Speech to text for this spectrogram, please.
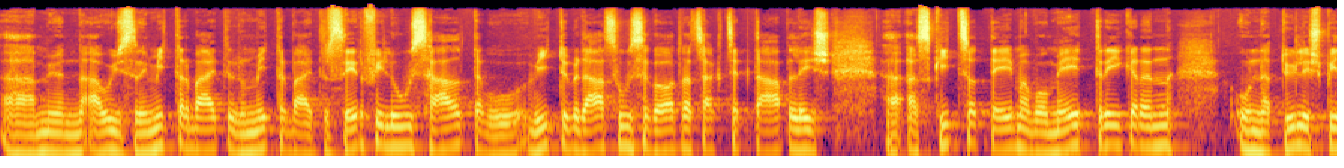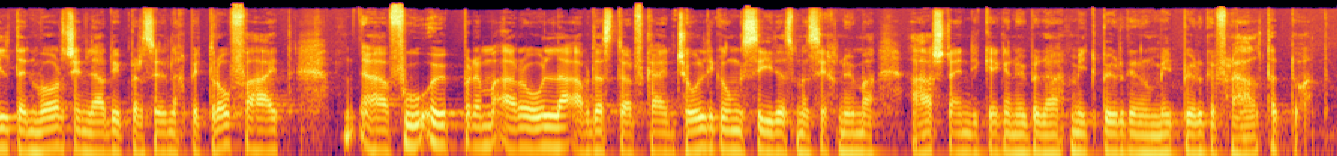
äh, müssen auch unsere Mitarbeiterinnen und Mitarbeiter sehr viel aushalten, wo weit über das hinausgeht, was akzeptabel ist. Äh, es gibt so Themen, die mehr triggern und natürlich spielt dann wahrscheinlich auch die persönliche Betroffenheit äh, von jemandem eine Rolle, aber das darf keine Entschuldigung sein, dass man sich nicht mehr anständig gegenüber den Mitbürgerinnen und Mitbürgern verhalten tut.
